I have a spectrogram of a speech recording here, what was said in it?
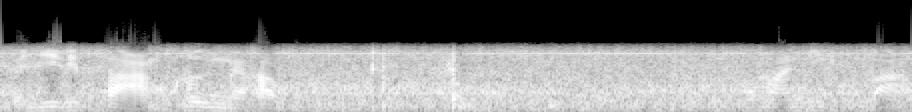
เป็นยี่สิบสามครึ่งนะครับ ประมาณยี่สิบสาม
